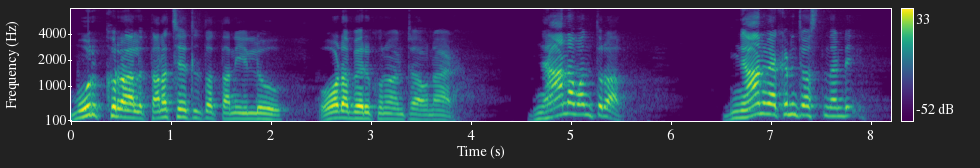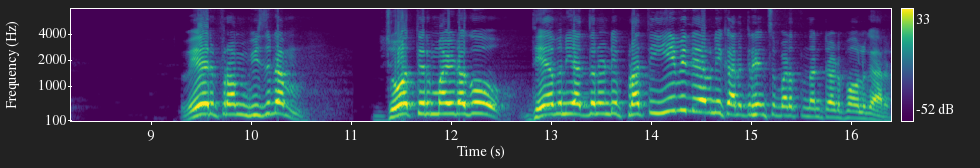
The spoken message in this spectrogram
మూర్ఖురాలు తన చేతులతో తన ఇల్లు ఓడబెరుకును అంటూ ఉన్నాడు. జ్ఞానవంతురాలు. జ్ఞానం ఎక్కడి నుంచి వస్తుందండి? వేర్ ఫ్రమ్ విజడమ్. జ్యోతిర్మయుడగు దేవుని యొద్ద నుండి ప్రతి ఈవి దేవునికి అనుగ్రహించబడుతుంది అంటాడు పౌలు గారు.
